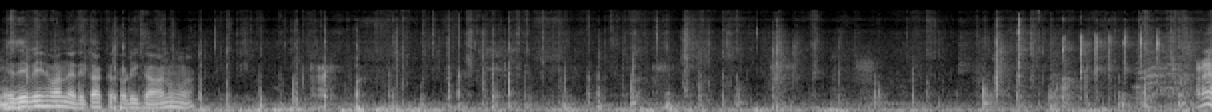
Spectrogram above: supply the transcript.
ਇਹਦੇ ਵੀ ਹਵਾਨੇ ਦੀ ਤੱਕ ਥੋੜੀ ਗਾਂ ਨੂੰ ਆ ਹਣਾ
